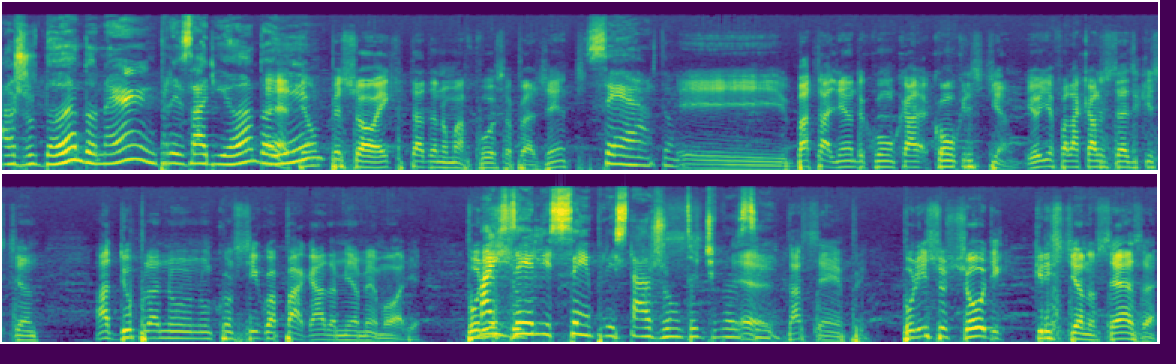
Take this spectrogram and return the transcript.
ajudando, né? Empresariando É, aí. tem um pessoal aí que está dando uma força pra gente Certo. e batalhando com o, com o Cristiano. Eu ia falar Carlos César e Cristiano. A dupla não, não consigo apagar da minha memória. Por Mas isso, ele sempre está junto de você. É, tá sempre. Por isso o show de Cristiano César,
